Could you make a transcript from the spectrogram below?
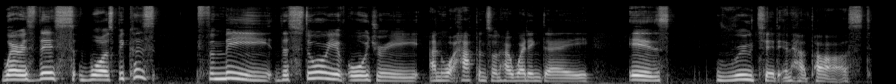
whereas this was because for me the story of audrey and what happens on her wedding day is rooted in her past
